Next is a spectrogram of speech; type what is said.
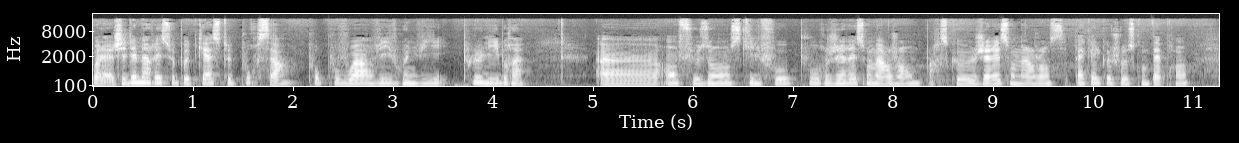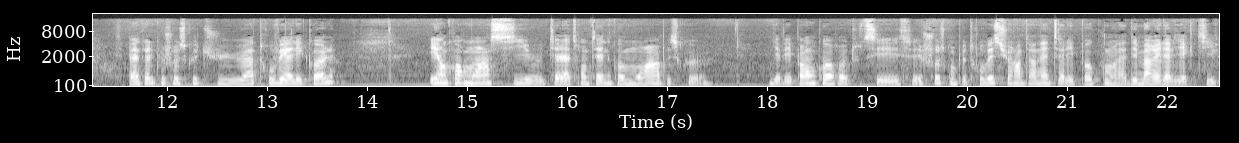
voilà, j'ai démarré ce podcast pour ça, pour pouvoir vivre une vie plus libre euh, en faisant ce qu'il faut pour gérer son argent, parce que gérer son argent, c'est pas quelque chose qu'on t'apprend, c'est pas quelque chose que tu as trouvé à l'école, et encore moins si euh, tu es à la trentaine comme moi, parce que il n'y avait pas encore euh, toutes ces choses qu'on peut trouver sur internet à l'époque où on a démarré la vie active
